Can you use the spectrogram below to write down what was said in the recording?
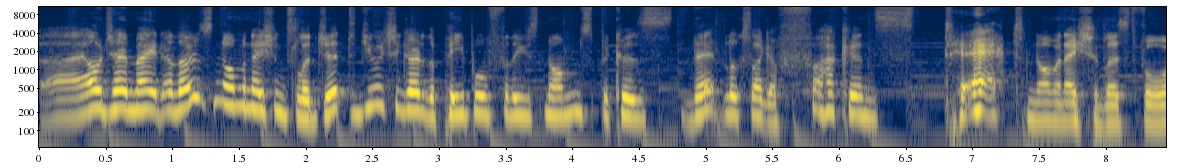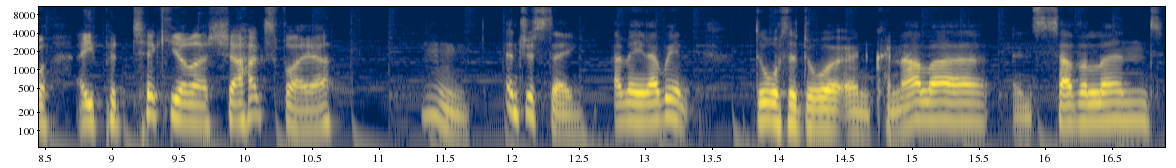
Uh, LJ, mate, are those nominations legit? Did you actually go to the people for these noms? Because that looks like a fucking stacked nomination list for a particular Sharks player. Hmm, interesting. I mean, I went door to door in Cronulla, in Sutherland,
